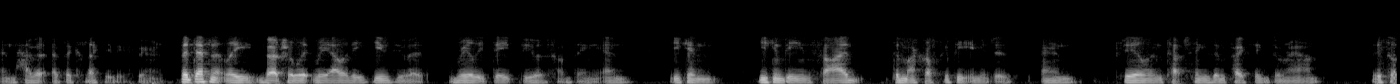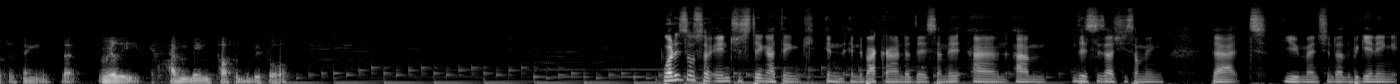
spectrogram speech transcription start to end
and have it as a collective experience. But definitely virtual reality gives you a really deep view of something and you can you can be inside the microscopy images and feel and touch things and poke things around. These sorts of things that really haven't been possible before. What is also interesting, I think, in in the background of this, and the, and um, this is actually something that you mentioned at the beginning,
